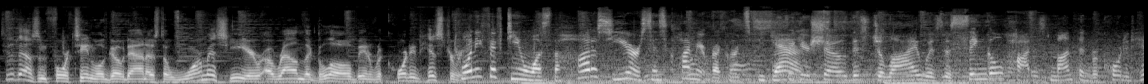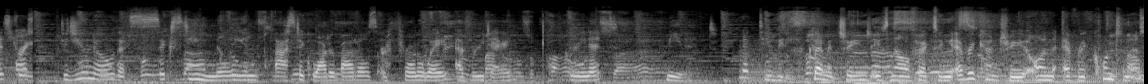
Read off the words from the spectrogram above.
2014 will go down as the warmest year around the globe in recorded history. 2015 was the hottest year since climate records began. Figures show this July was the single hottest month in recorded history. Did you know that 60 million plastic water bottles are thrown away every day? Green it, mean it. Activity. Climate change is now affecting every country on every continent.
